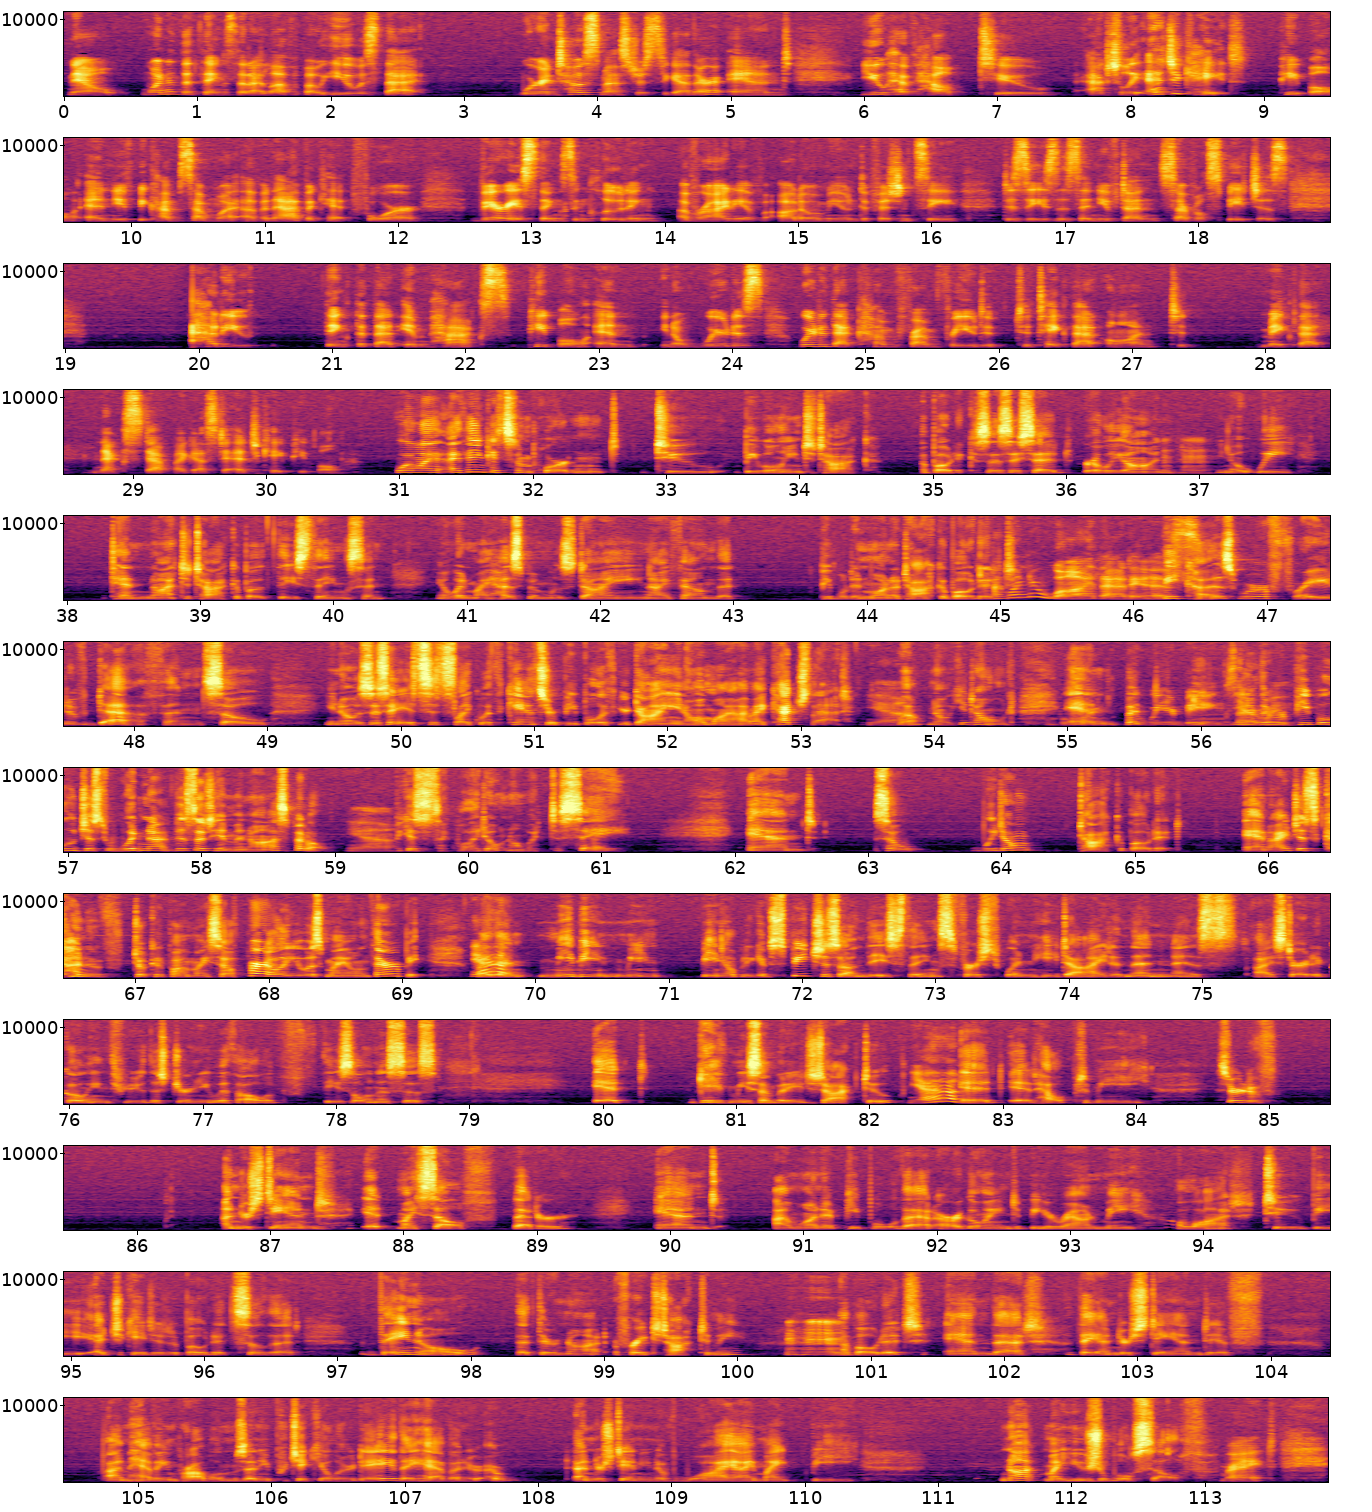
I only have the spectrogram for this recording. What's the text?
Now, one of the things that I love about you is that we're in Toastmasters together, and you have helped to actually educate people, and you've become somewhat of an advocate for various things, including a variety of autoimmune deficiency diseases, and you've done several speeches. How do you think that that impacts people, and you know where does where did that come from for you to, to take that on to make that next step, I guess, to educate people? Well, I, I think it's important to be willing to talk about it because, as I said early on, mm-hmm. you know, we tend not to talk about these things. And, you know, when my husband was dying, I found that people didn't want to talk about it. I wonder why that is. because we're afraid of death and so you know as i say it's it's like with cancer people if you're dying oh my i might catch that Yeah. well no you don't and we're but weird beings, you know there we? were people who just would not visit him in hospital yeah, because it's like well i don't know what to say and so we don't talk about it and i just kind of took it upon myself partly it was my own therapy. Yeah. by then me being me being able to give speeches on these things first when he died and then as i started going through this journey with all of these illnesses it gave me somebody to talk to. Yeah, it it helped me sort of understand it myself better and I wanted people that are going to be around me a lot to be educated about it so that they know that they're not afraid to talk to me Mm-hmm. about it and that they understand if I'm having problems any particular day, they have an a understanding of why I might be not my usual self. right.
